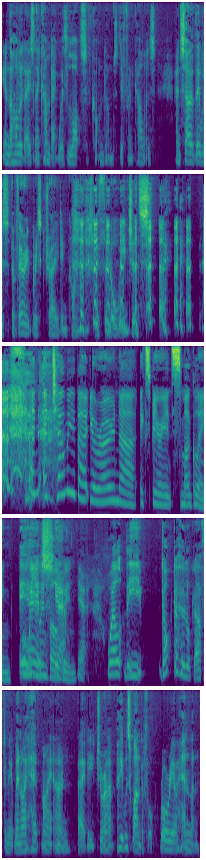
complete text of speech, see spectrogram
in the holidays and they come back with lots of condoms, different colours. And so there was a very brisk trade in condoms with the Norwegians. and, and, tell me about your own uh, experience smuggling. What yes, were you involved yeah, in? Yeah. Well, the doctor who looked after me when I had my own baby, Jerome, he was wonderful, Rory O'Hanlon.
